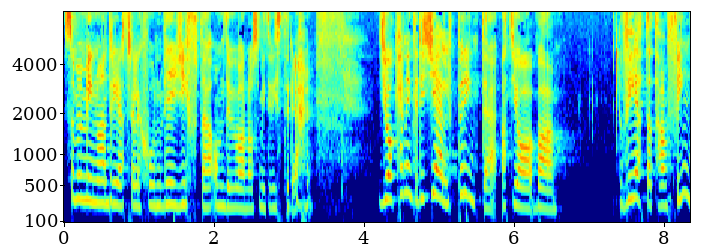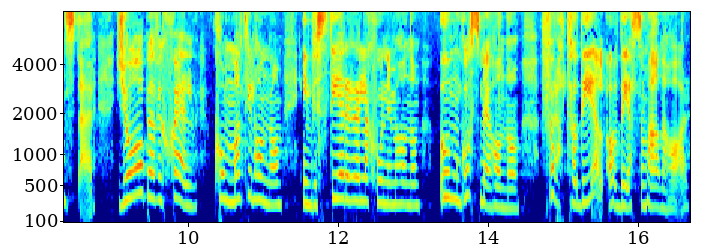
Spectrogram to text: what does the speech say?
Som med min och Andreas relation. Vi är gifta om det var någon som inte visste det. Jag kan inte, det hjälper inte att jag bara vet att han finns där. Jag behöver själv komma till honom, investera i relationen med honom, umgås med honom för att ta del av det som han har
